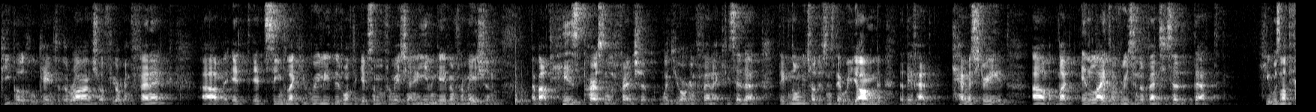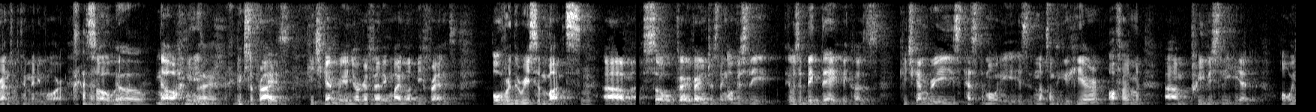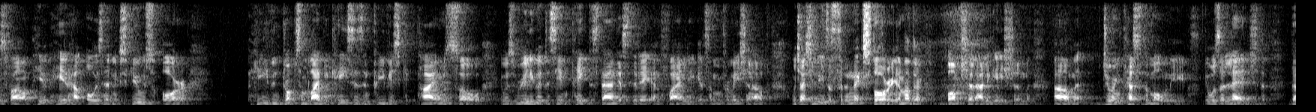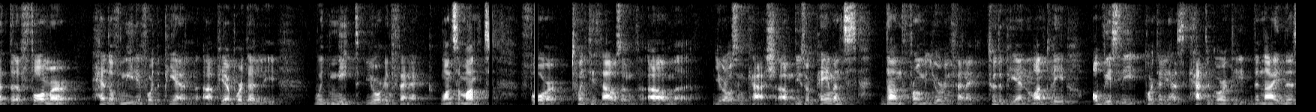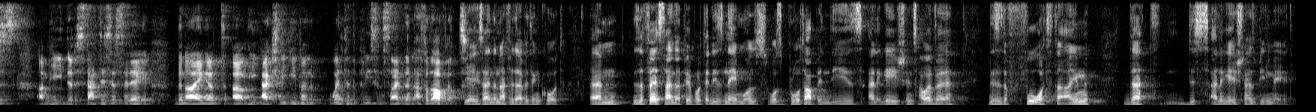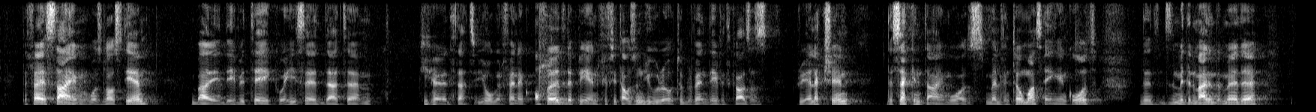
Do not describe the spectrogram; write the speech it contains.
people who came to the ranch of Yorgen Fenech. Um, it, it seems like he really did want to give some information, and he even gave information about his personal friendship with Yorgen Fenech. He said that they've known each other since they were young, that they've had chemistry, um, but in light of recent events, he said that he was not friends with him anymore. So, No. no, I mean, Right. big surprise. Keith Schembri and Yorgen Fenech might not be friends over the recent months. Um, so very, very interesting. Obviously, it was a big day because Schembri's testimony is not something you hear often. Um, previously, he had always found he, he had always had an excuse or he even dropped some libel cases in previous times, so it was really good to see him take the stand yesterday and finally get some information out, which actually leads us to the next story, another bombshell allegation. Um, during testimony, it was alleged that the former head of media for the PN, uh, Pierre Portelli, would meet Yorgen Fenech once a month for 20,000 um, euros in cash. Um, these were payments done from Yorgen Fenech to the PN monthly. Obviously, Portelli has categorically denied this. Um, he did a status yesterday denying it. Um, he actually even went to the police and signed an affidavit. Yeah, he signed an affidavit in court. Um, this is the first time that Pierre Portelli's name was, was brought up in these allegations. However, this is the fourth time that this allegation has been made. The first time was last year by David Thake, where he said that um, he heard that Yorgen Fenech offered the PN 50,000 euro to prevent David Casa's re-election. The second time was Melvin Theuma saying in court, the, the middleman in the murder,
